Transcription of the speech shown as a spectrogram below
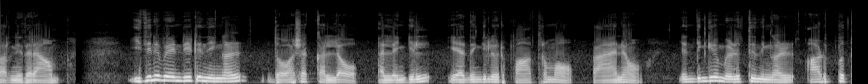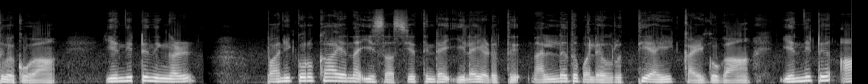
പറഞ്ഞുതരാം. ഇതിനു വേണ്ടിയിട്ട് നിങ്ങൾ ദോശക്കല്ലോ അല്ലെങ്കിൽ ഏതെങ്കിലും ഒരു പാത്രമോ പാനോ എന്തെങ്കിലും എടുത്ത് നിങ്ങൾ അടുപ്പത്ത് വെക്കുക. എന്നിട്ട് നിങ്ങൾ പനിക്കുറുക്ക എന്ന ഈ സസ്യത്തിന്റെ ഇലയെടുത്ത് നല്ലതുപോലെ വൃത്തിയായി കഴുകുക. എന്നിട്ട് ആ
